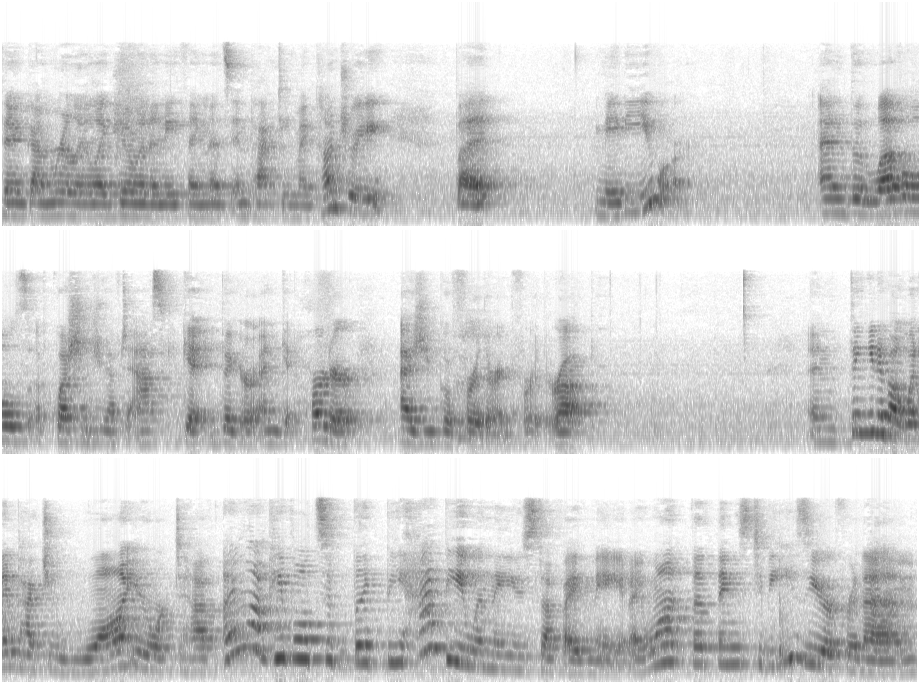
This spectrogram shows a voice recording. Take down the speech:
think I'm really like doing anything that's impacting my country, but maybe you are. And the levels of questions you have to ask get bigger and get harder as you go further and further up and thinking about what impact you want your work to have. I want people to like be happy when they use stuff I've made. I want the things to be easier for them.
